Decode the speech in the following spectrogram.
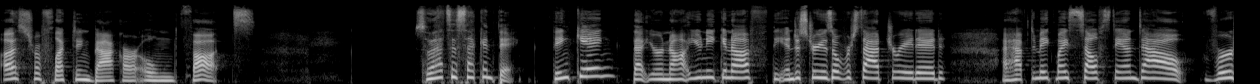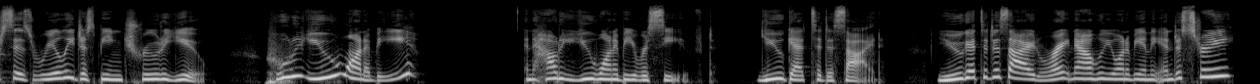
us reflecting back our own thoughts. So that's the second thing. Thinking that you're not unique enough, the industry is oversaturated, I have to make myself stand out versus really just being true to you. Who do you want to be? And how do you want to be received? You get to decide. You get to decide right now who you want to be in the industry.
